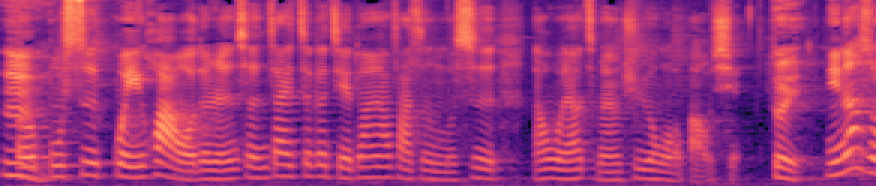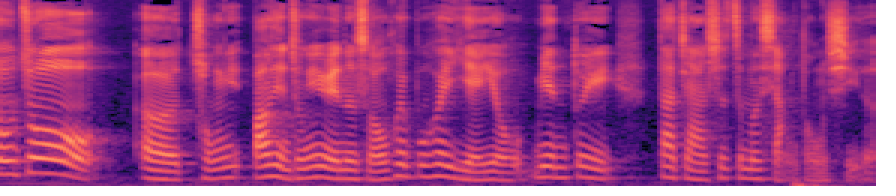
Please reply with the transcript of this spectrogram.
嗯而不是规划我的人生在这个阶段要发生什么事，然后我要怎么样去用我保险。对，你那时候做呃从业保险从业员的时候，会不会也有面对大家是这么想东西的？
